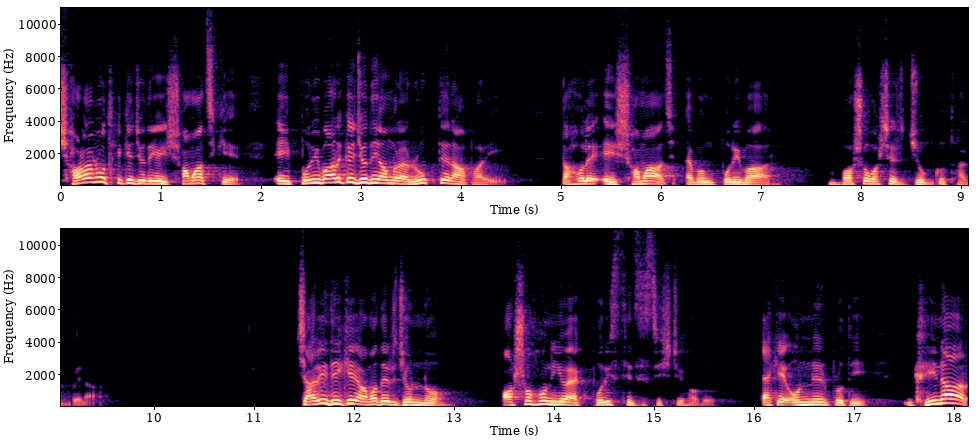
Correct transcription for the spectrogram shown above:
ছড়ানো থেকে যদি এই সমাজকে এই পরিবারকে যদি আমরা রুখতে না পারি, তাহলে এই সমাজ এবং পরিবার বসবাসের যোগ্য থাকবে না। চারিদিকে আমাদের জন্য অসহনীয় এক পরিস্থিতি সৃষ্টি হবে। একে অন্যের প্রতি ঘৃণার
